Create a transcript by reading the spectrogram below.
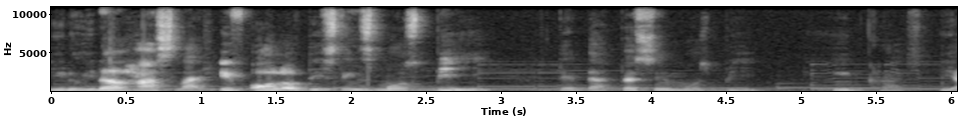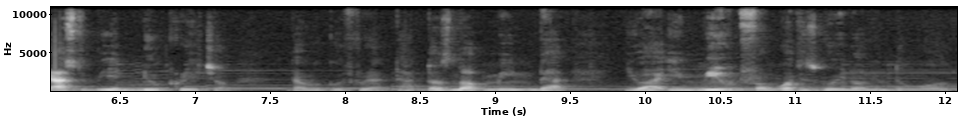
You know, he now has life. If all of these things must be, then that person must be in Christ. He has to be a new creature that will go through that. That does not mean that you are immune from what is going on in the world.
